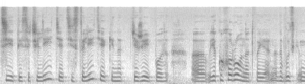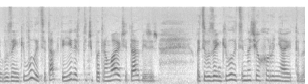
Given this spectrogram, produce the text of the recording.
ці тисячоліття, ці століття, які натяжують по е, як охорона твоя на вузенькій вулиці, так? Ти їдеш чи по трамваю, чи так біжиш. Оці вузенькі вулиці, наче охороняють тебе.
